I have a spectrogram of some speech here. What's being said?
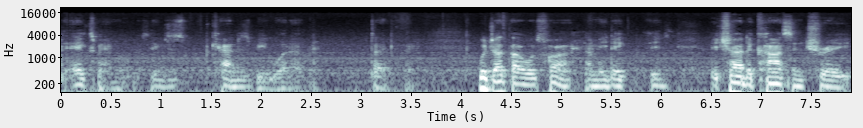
the X Men movies. They just kind of just be whatever type of thing, which I thought was fine. I mean, they they, they tried to concentrate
